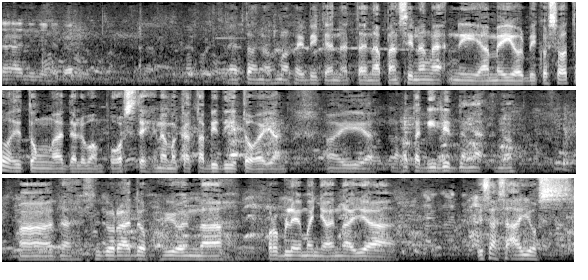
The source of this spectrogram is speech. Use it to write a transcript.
Na ano nila ba? Ito ano, mga kaibigan, at uh, napansin na nga ni uh, Mayor Soto itong uh, dalawang poste na magkatabi dito, ayan, ay uh, nakatagilid na nga, no? Uh, na, sigurado yun uh, problema niya ay uh, isa sa ayos.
